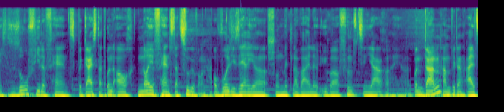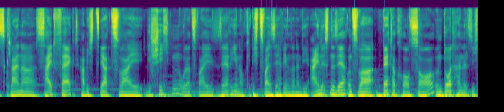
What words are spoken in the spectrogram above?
so viele Fans begeistert und auch neue Fans dazugewonnen hat, obwohl die Serie schon mittlerweile über 15 Jahre her ist. Und dann haben wir dann als kleiner Side-Fact, habe ich ja zwei Geschichten oder zwei Serien, okay, nicht zwei Serien, sondern die eine ist eine Serie und zwar Better Call Saul und dort handelt es sich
